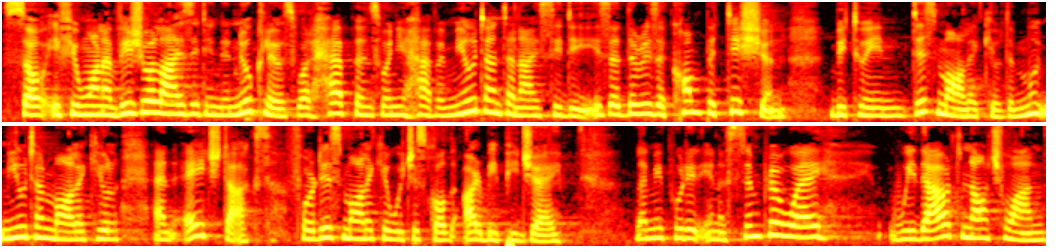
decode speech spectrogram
So, if you want to visualize it in the nucleus, what happens when you have a mutant and ICD is that there is a competition between this molecule, the mutant molecule, and HDACs for this molecule, which is called RBPJ. Let me put it in a simpler way without Notch1,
